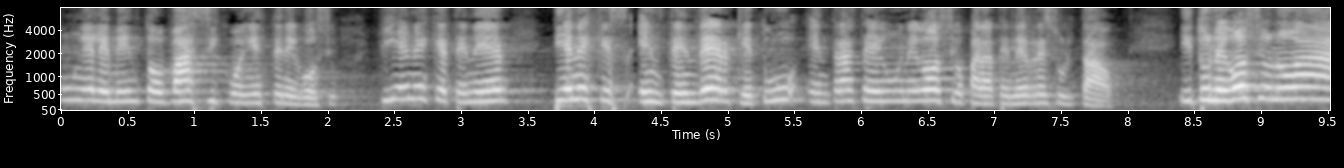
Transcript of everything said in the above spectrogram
un elemento básico en este negocio. Tienes que tener tienes que entender que tú entraste en un negocio para tener resultados. Y tu negocio no va,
